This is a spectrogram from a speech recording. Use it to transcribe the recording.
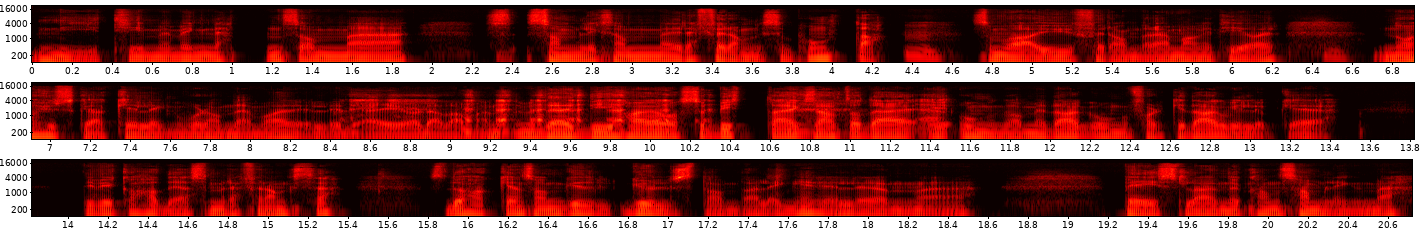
nitimer-vignetten som eh, som liksom referansepunkt, da, mm. som var uforandra i mange tiår. Mm. Nå husker jeg ikke lenger hvordan det var, eller jeg gjør det, da, men, men det, de har jo også bytta, ikke sant, og det er ja. ungdom i dag, unge folk i dag, vil jo ikke de vil ikke ha det som referanse. Så du har ikke en sånn gull, gullstandard lenger, eller en uh, baseline du kan sammenligne med.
